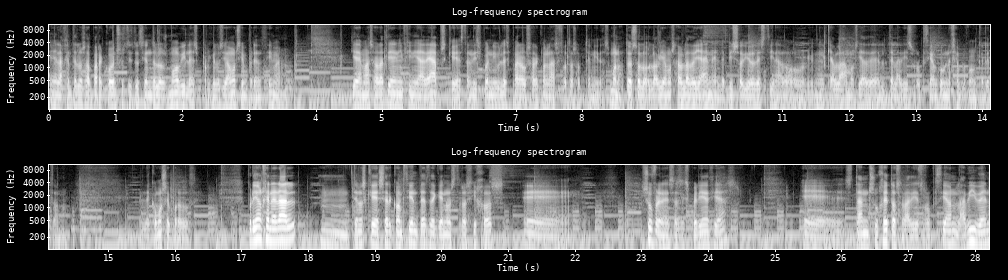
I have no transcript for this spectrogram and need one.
eh, la gente los aparcó en sustitución de los móviles porque los llevamos siempre encima y además ahora tienen infinidad de apps que están disponibles para usar con las fotos obtenidas. Bueno, todo eso lo, habíamos hablado ya en el episodio destinado en el que hablábamos ya de, la disrupción con un ejemplo concreto, ¿no? de cómo se produce. Pero en general mm, tenemos que ser conscientes de que nuestros hijos eh, sufren esas experiencias, eh, están sujetos a la disrupción, la viven,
